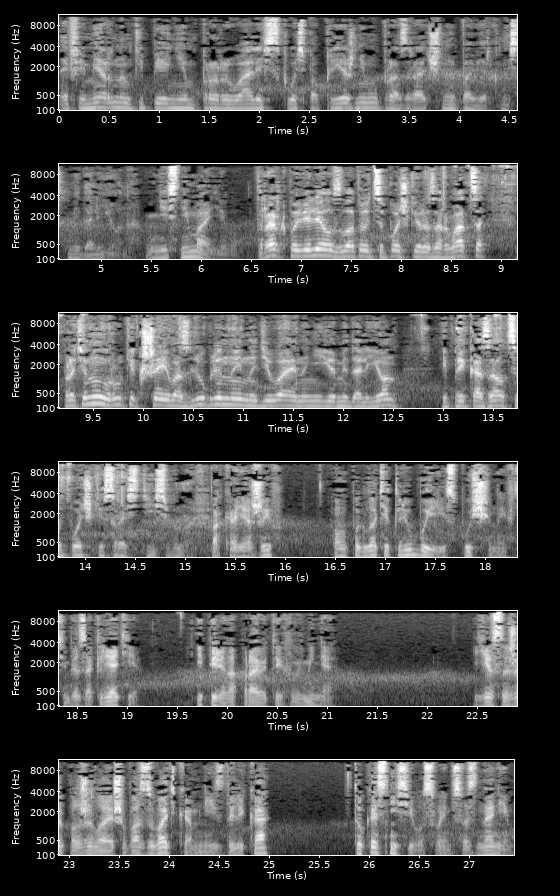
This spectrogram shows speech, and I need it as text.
эфемерным кипением прорывались сквозь по-прежнему прозрачную поверхность медальона. Не снимай его. Трерк повелел золотой цепочке разорваться, протянул руки к шее возлюбленной, надевая на нее медальон, и приказал цепочке срастись вновь. Пока я жив, он поглотит любые спущенные в тебя заклятия и перенаправит их в меня. Если же пожелаешь воззвать ко мне издалека, то коснись его своим сознанием,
